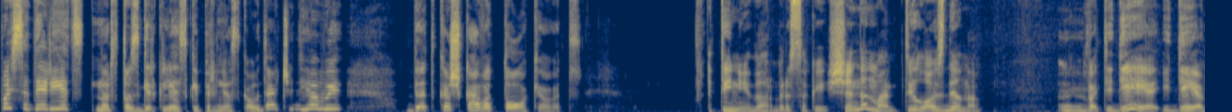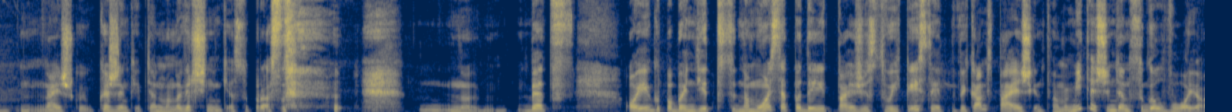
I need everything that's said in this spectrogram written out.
pasidaryti, nors tos gerklės kaip ir neskauda, ačiū Dievui, bet kažką va tokio. Vat ateini į darbą ir sakai, šiandien man tylos diena. Vat idėja, idėja, na aišku, kažin kaip ten mano viršininkė supras. nu, bet, o jeigu pabandyt namuose padaryti, pavyzdžiui, su vaikais, tai vaikams paaiškinti, va, mamytė šiandien sugalvojo,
